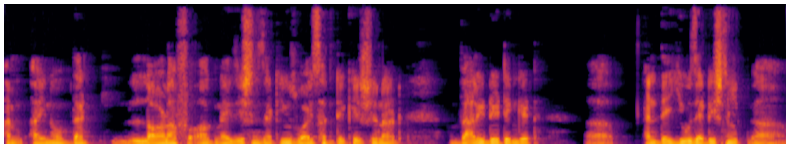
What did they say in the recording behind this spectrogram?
I'm, i know that a lot of organizations that use voice authentication are validating it, uh, and they use additional uh,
